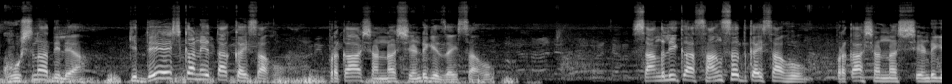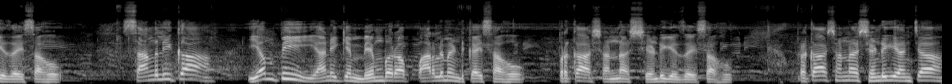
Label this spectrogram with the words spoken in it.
घोषणा दिल्या की देश का नेता कैसा हो? प्रकाश अण्णा शेंडगे जैसा हो. सांगली का सांसद कैसा हो? प्रकाश अण्णा शेंडगे जैसा हो. सांगली का एम पी यानी कि मेंबर ऑफ पार्लमेंट कैसा हो? प्रकाश अण्णा शेंडगे जैसा हो. प्रकाश अण्णा शेंडगे यांच्या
